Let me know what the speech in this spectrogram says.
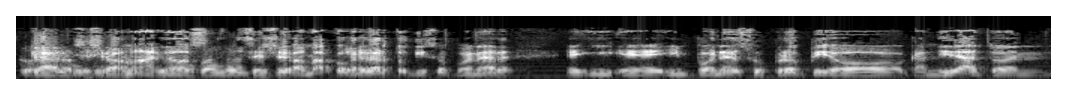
Claro, se lleva mal, ¿no? Se lleva mal porque Alberto quiso poner, eh, eh, imponer su propio candidato en,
